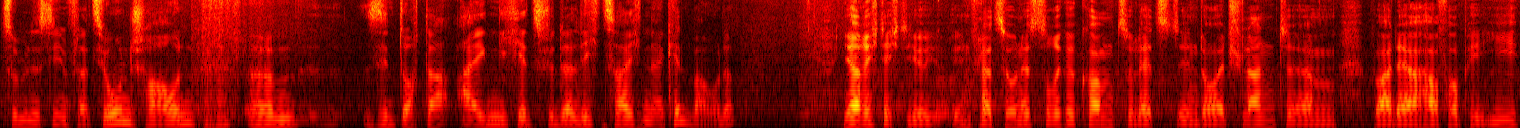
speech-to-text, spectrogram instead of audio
zumindest die Inflation schauen, mhm. ähm, sind doch da eigentlich jetzt wieder Lichtzeichen erkennbar, oder? Ja, richtig. Die Inflation ist zurückgekommen. Zuletzt in Deutschland ähm, war der HVPI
